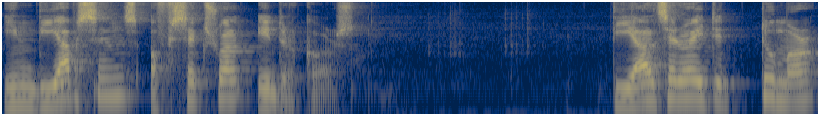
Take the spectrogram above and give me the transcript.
in the absence of sexual intercourse. The ulcerated tumor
